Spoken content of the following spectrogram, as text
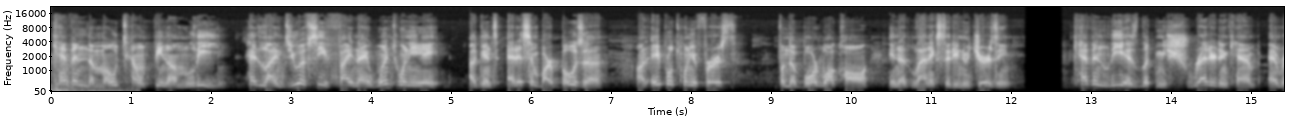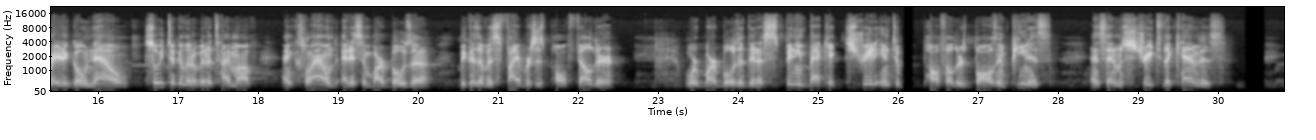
Kevin the Motown Phenom Lee headlines UFC Fight Night 128 against Edison Barboza on April 21st from the Boardwalk Hall in Atlantic City, New Jersey. Kevin Lee is looking shredded in camp and ready to go now, so he took a little bit of time off and clowned Edison Barboza because of his fight versus Paul Felder, where Barboza did a spinning back kick straight into Paul Felder's balls and penis and sent him straight to the canvas.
